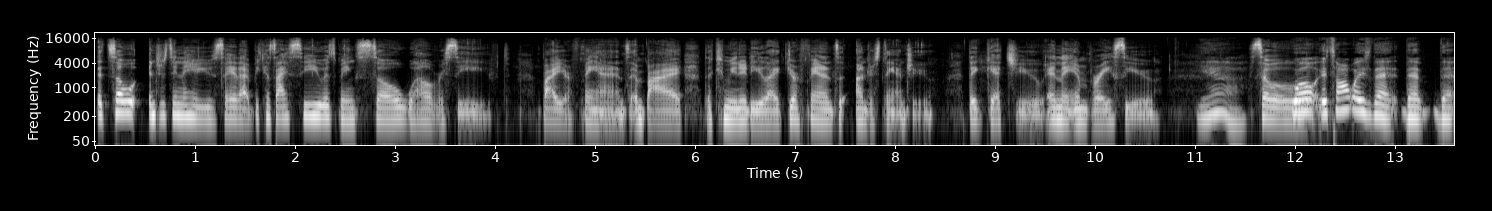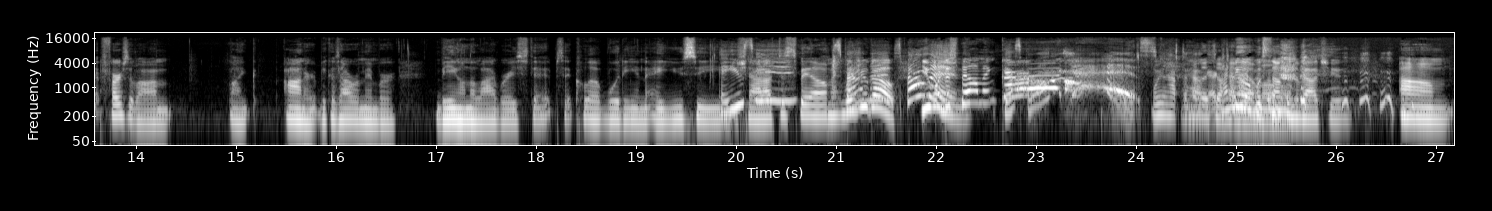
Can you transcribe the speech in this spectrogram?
It's so interesting to hear you say that because I see you as being so well received by your fans and by the community. Like your fans understand you, they get you, and they embrace you. Yeah. So Well, it's always that that that first of all, I'm like honored because I remember being on the library steps at Club Woody and the AUC. AUC? Shout out to Spelman. Where'd you go? Spelman, You went to Spelman. Spelman, girl. Yes. we have to have gonna let that I knew it was moment. something about you. Um,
